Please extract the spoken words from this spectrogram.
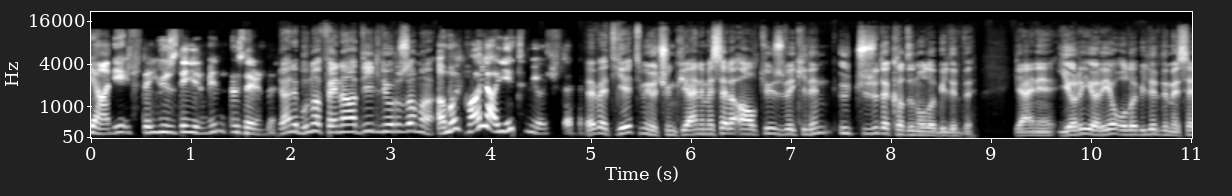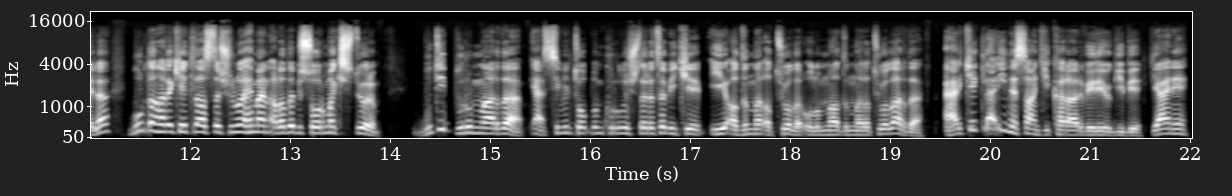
Yani işte yüzde yirminin üzerinde. Yani buna fena değil diyoruz ama. Ama hala yetmiyor işte. Evet yetmiyor çünkü yani mesela 600 vekilin 300'ü de kadın olabilirdi. Yani yarı yarıya olabilirdi mesela. Buradan hareketli aslında şunu hemen arada bir sormak istiyorum. Bu tip durumlarda yani sivil toplum kuruluşları tabii ki iyi adımlar atıyorlar, olumlu adımlar atıyorlar da erkekler yine sanki karar veriyor gibi. Yani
